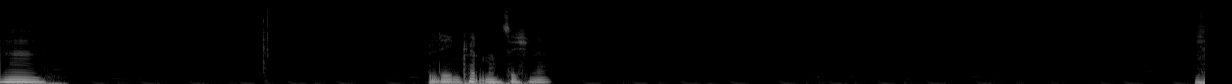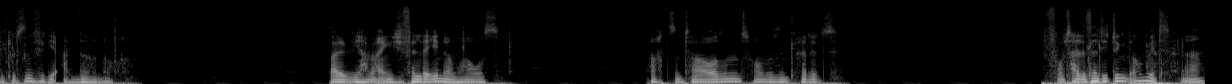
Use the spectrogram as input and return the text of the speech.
Hm. Überlegen könnte man sich, ne? Wie viel gibt's denn für die andere noch? Weil wir haben eigentlich die Felder eh noch im Haus. 18.000, brauchen ein bisschen Kredit. Vorteil ist halt, die düngt auch mit, ne?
